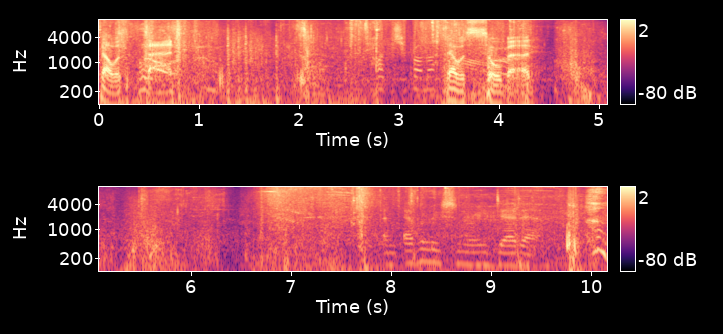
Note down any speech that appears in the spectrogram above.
That was bad. That was so bad. An evolutionary dead end.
